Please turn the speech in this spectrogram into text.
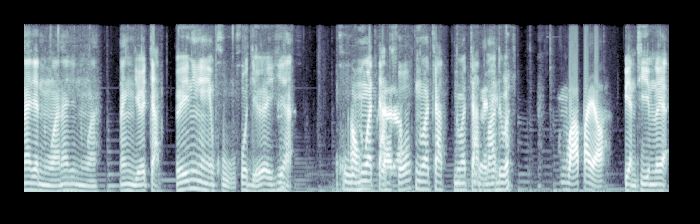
น่าจะนัวน่าจะนัวแม่งเยอะจัดเฮ้ยนี่ไงโอ้โหโคตรเยอะไอ้เหี้ย โอ้โหนัวจัดโฟกนัวจัดนัวจัดมาด้วยมึงว้าร์ปไปเหรอ เปลี่ยนทีมเลยอะ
